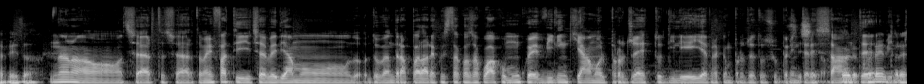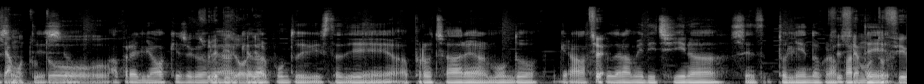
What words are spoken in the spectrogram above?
capito? No, no, certo, certo, ma infatti cioè, vediamo dove andrà a parare questa cosa qua. Comunque vi linkiamo il progetto di Leia perché è un progetto super interessante. Sì, sì, no, quello, quello vi linkiamo tutto. Apre gli occhi, secondo me, anche dal punto di vista di approcciare al mondo grafico sì. della medicina, senza, togliendo quella sì, parte sì,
